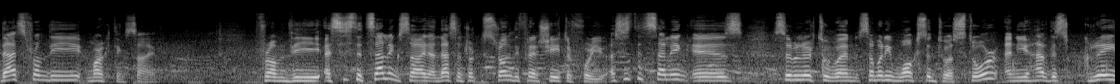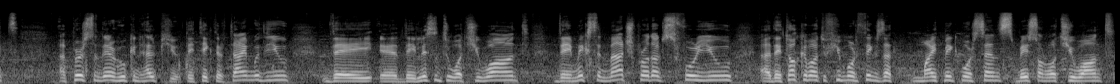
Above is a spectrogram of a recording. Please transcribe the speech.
That's from the marketing side from the assisted selling side, and that's a strong differentiator for you. Assisted selling is similar to when somebody walks into a store and you have this great a person there who can help you. They take their time with you, they, uh, they listen to what you want, they mix and match products for you, uh, they talk about a few more things that might make more sense based on what you want.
